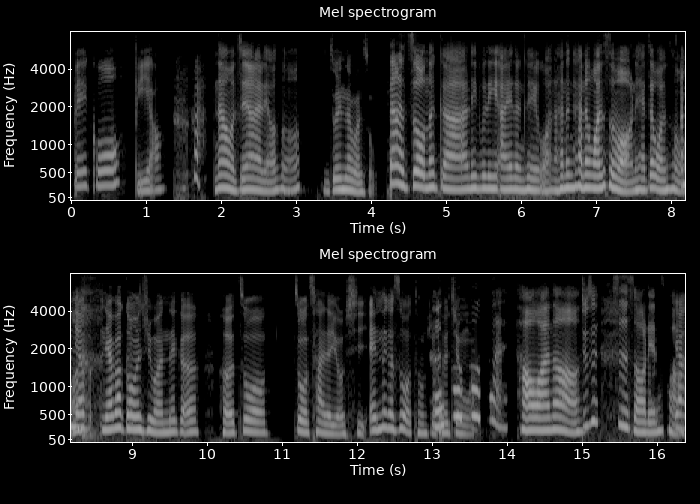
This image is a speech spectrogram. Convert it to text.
背锅，不要。那我今天来聊什么？你最近在玩什么？当然只有那个啊 l i v e l y Island 可以玩，还能还能玩什么？你还在玩什么？啊、你要你要不要跟我一起玩那个合作做菜的游戏？哎、那个是我同学推荐我，做菜好玩哦，就是四手联草。要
